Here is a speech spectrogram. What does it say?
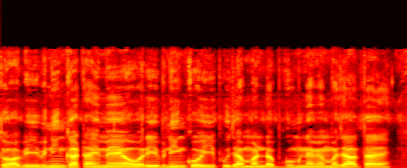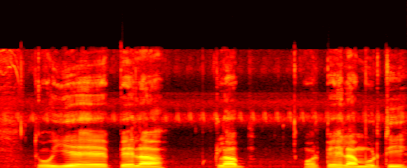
तो अभी इवनिंग का टाइम है और इवनिंग को ही पूजा मंडप घूमने में मज़ा आता है। तो ये है पहला क्लब और पहला मूर्ति।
